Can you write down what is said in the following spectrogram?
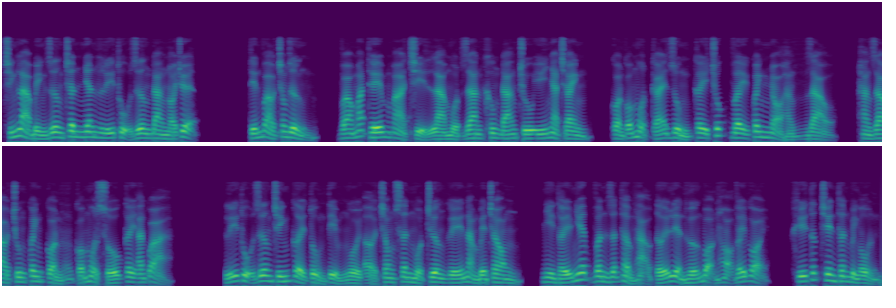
Chính là bình dương chân nhân lý thụ dương đang nói chuyện. Tiến vào trong rừng, vào mắt thế mà chỉ là một gian không đáng chú ý nhà tranh, còn có một cái dùng cây trúc vây quanh nhỏ hàng rào hàng rào chung quanh còn có một số cây ăn quả lý thụ dương chính cười tủm tỉm ngồi ở trong sân một chương ghế nằm bên trong, nhìn thấy nhiếp vân dẫn thẩm hạo tới liền hướng bọn họ với gọi, khí tức trên thân bình ổn,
